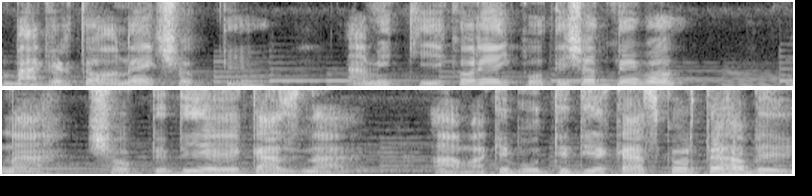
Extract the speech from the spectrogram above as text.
বাঘের তো অনেক শক্তি। আমি কি করে এই প্রতিশোধ নেব? না, শক্তি দিয়ে কাজ না। আমাকে বুদ্ধি দিয়ে কাজ করতে হবে।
